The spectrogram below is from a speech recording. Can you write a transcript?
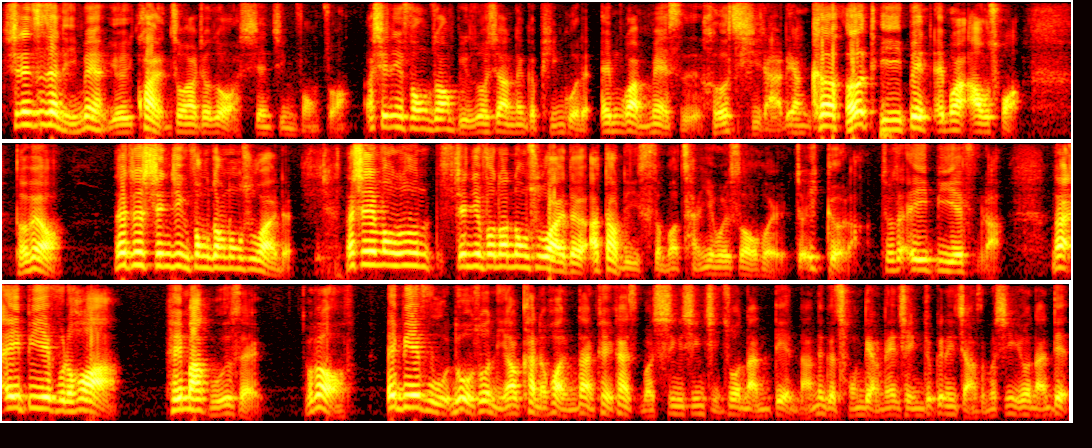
先天制程里面有一块很重要，叫做先进封装。啊，先进封装，比如说像那个苹果的 M1 Max 合起来两颗合体变 M1 Ultra，懂没有？那就是先进封装弄出来的。那先进封装、先进封装弄出来的啊，到底什么产业会受惠？就一个啦，就是 ABF 啦。那 ABF 的话，黑马股是谁？有没有 A B F？如果说你要看的话，你当然可以看什么新兴紧缩难点啊，那个从两年前就跟你讲什么星星难点，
